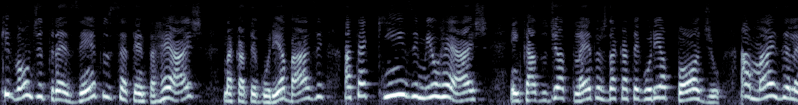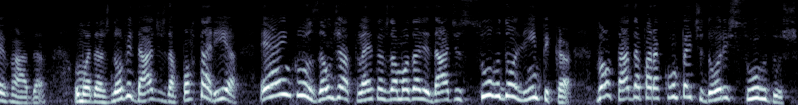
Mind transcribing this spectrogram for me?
que vão de 370 reais na categoria base até 15 mil reais em caso de atletas da categoria pós pódio, a mais elevada. Uma das novidades da portaria é a inclusão de atletas da modalidade surdo-olímpica, voltada para competidores surdos.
